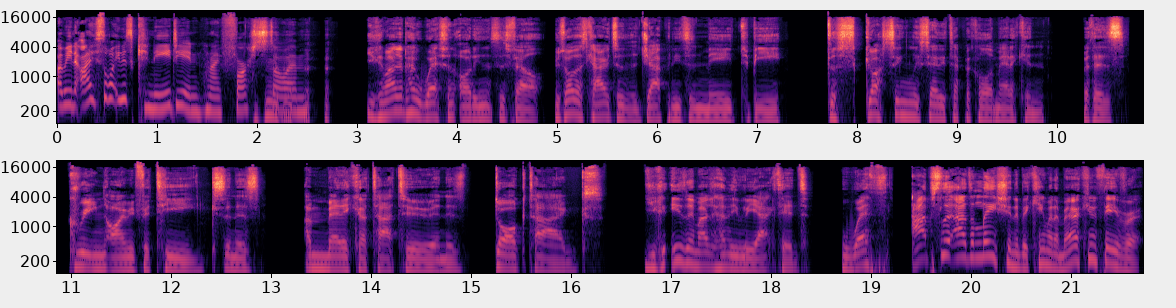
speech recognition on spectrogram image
I mean, I thought he was Canadian when I first saw him. You can imagine how Western audiences felt who saw this character that the Japanese had made to be disgustingly stereotypical American with his green army fatigues and his America tattoo and his dog tags. You can easily imagine how they reacted with absolute adulation and became an American favourite.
